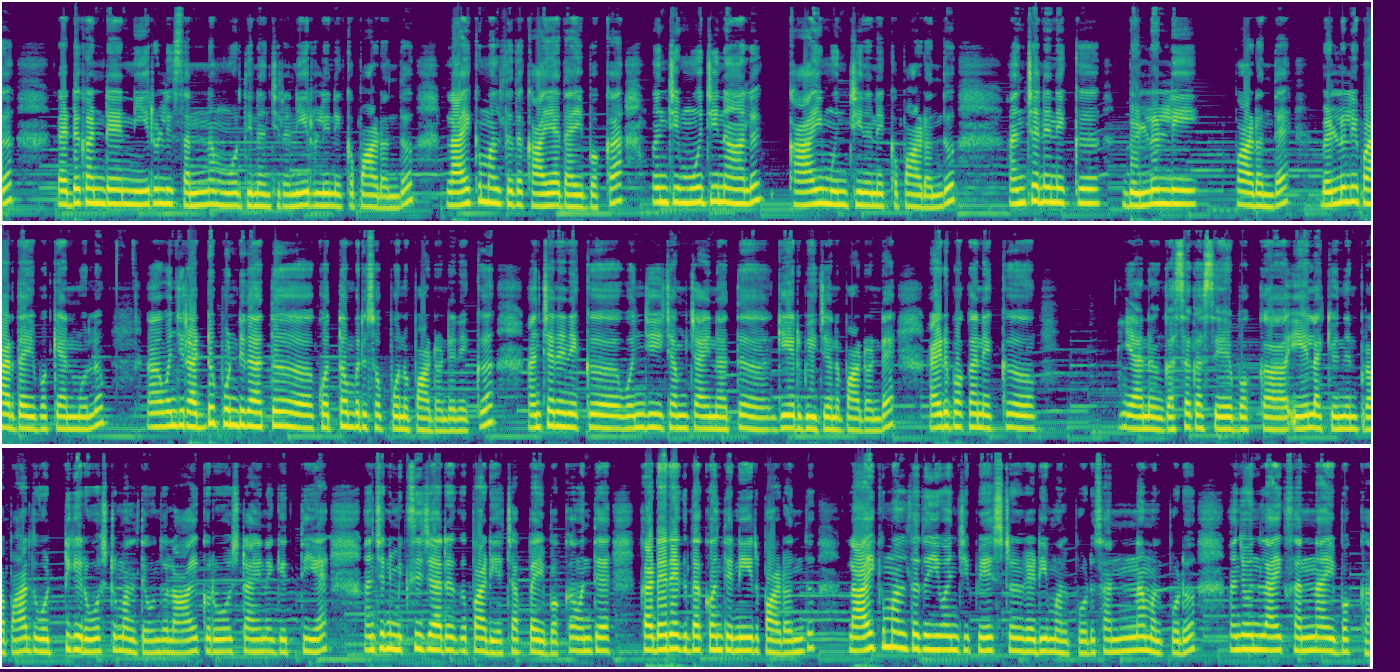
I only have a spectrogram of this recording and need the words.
ರೆಡ್ ಕಂಡೆ, ನೀರುಳ್ಳಿ ಸಣ್ಣ ಮೂರು ದಿನ ಅಂಚಿನ ನೀರುಳ್ಳಿ ನೆಕ್ ಪಾಡೊಂದು, ಲಾಯ್ಕ್ ಮಲ್ತದ ಕಾಯದಾಯಿ ಬೊಕ್ಕ ಒಂಜಿ ಮೂಜಿನಾಲ್ ಕಾಯಿ ಮುಂಚಿನ ನೆಕ್ ಪಾಡೊಂದು ಅಂಚನೆ ನೆಕ್, ಬೆಳ್ಳುಳ್ಳಿ ಪಾಡೊಂದೆ. ಬೆಳ್ಳುಳ್ಳಿ ಪಾಡ್ದ ಬೊಕ್ಯಾನ್ ಮೂಲು ಆ, ಒಂಜಿ ರಡ್ಡು ಪುಂಡಿದಾತ್ ಕೊತ್ತಂಬರಿ ಸೊಪ್ಪುನು ಪಾಡೊಂಡೆ ನೆಕ್. ಅಂಚನೆ ನೆಕ್ ಒಂಜಿ ಚಮಚ ಐನತ್ ಗೇರು ಬೀಜನ ಪಾಡೊಂಡೆ. ಐಡ್ ಬೊಕ ಯಾನ್ ಗಸಗಸೆ, ಬೊಕ್ಕ, ಏಲಕ್ಕಿ ಒಂದಿನ ಪೂರ ಪಾಡ್ದು ಒಟ್ಟಿಗೆ ರೋಸ್ಟ್ ಮಲ್ತೆ. ಒಂದು ಲಾಯ್ಕ್ ರೋಸ್ಟ್ ಆಯ್ನ ಗೆತ್ತಿಯೆ. ಅಂಚನೆ ಮಿಕ್ಸಿ ಜಾರ್ಗ್ ಪಾಡಿಯ, ಚಪ್ಪೈ ಬೊಕ್ಕ. ಒಂತೆ ಕಡೆರೆಗ್ ದಕ್ಕೊಂತೆ ನೀರು ಪಾಡೊಂದು. ಲಾಯ್ಕ್ ಮಲ್ತದ ಈ ಒಂಜಿ ಪೇಸ್ಟ್ ರೆಡಿ ಮಲ್ಪೊಡು, ಸಣ್ಣ ಮಲ್ಪೊಡು. ಅಂಚೆ ಒಂದು ಲಾಯ್ಕ್ ಸಣ್ಣ ಆಯಿ ಬೊಕ್ಕ.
